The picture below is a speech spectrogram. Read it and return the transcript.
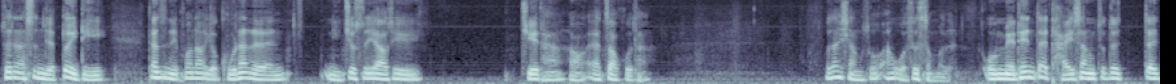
虽然是你的对敌，但是你碰到有苦难的人，你就是要去接他，哦，要照顾他。”我在想说啊，我是什么人？我每天在台上就在在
